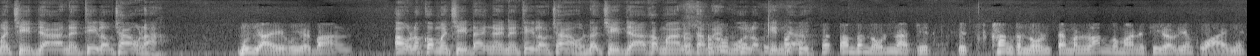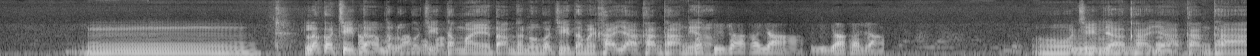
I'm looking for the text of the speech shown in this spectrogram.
มาฉีดยาในที่เราเช่าล่ะ ผู้ใหญ่ผู้ใหญ่บ้าน เอ้าแล้วก็มาฉีดได้ไงในที่เราเช่า แล้วฉีดยาเข้ามาแล้วทำให้วัวเรากินหญ้าติดตามถนนน่ะติดติดข้างถนน แต่มันล้ำเข้ามาในที่เราเลี้ยงควายเงี้ย อืมแล้วก็ฉีดตามเออมัถนนนล้ำก็ฉีดเข้ามา ทำไม ตามถนนก็ฉีดทำไมค่าหญ้าข้างทางเนี่ยก็เหรอ ฉีดยาฆ่าหญ้าฉีดยาฆ่าหญ้า โอ้ฉีดยาฆ่าหญ้าข้างทาง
